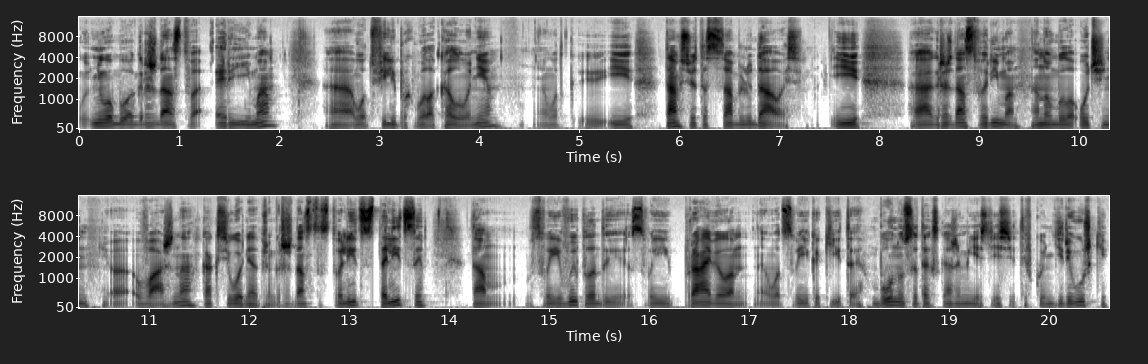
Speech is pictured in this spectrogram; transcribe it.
у него было гражданство Рима, э, вот в Филиппах была колония, вот, и там все это соблюдалось. И э, гражданство Рима, оно было очень э, важно, как сегодня, например, гражданство столицы, столицы, там свои выплаты, свои правила, вот свои какие-то бонусы, так скажем, есть. Если ты в какой-нибудь деревушке,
